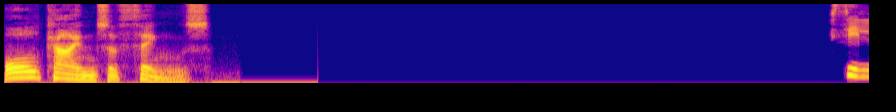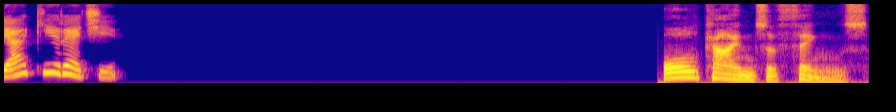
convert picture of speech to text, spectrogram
All kinds of things. Всілякі речі. All kinds of things.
